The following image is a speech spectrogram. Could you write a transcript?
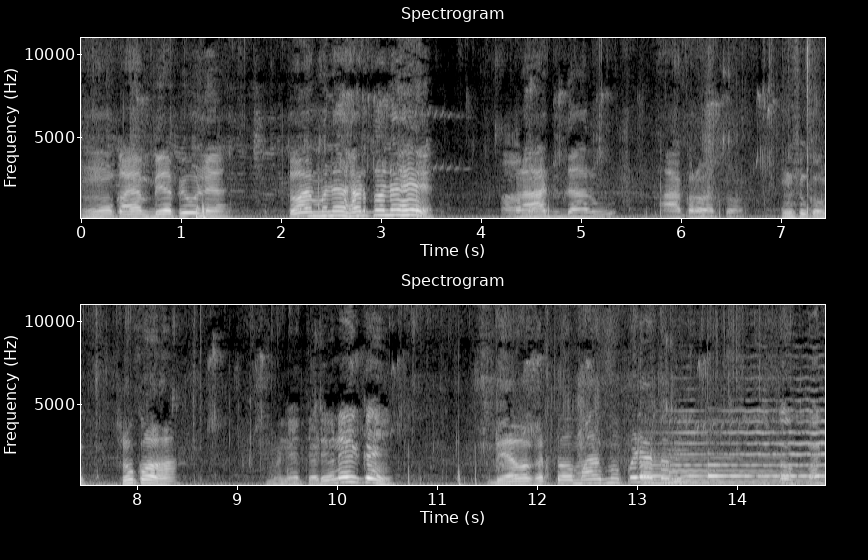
હું કાયમ બે પીવું ને તોય મને હડતો નહીં. પણ આજ દારૂ આકરો હતો. હું શું કહું? શું કહો? મને ચડ્યો નહીં કઈ? બે વખત તો માર્ગમાં પડ્યા તમે તો પગ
